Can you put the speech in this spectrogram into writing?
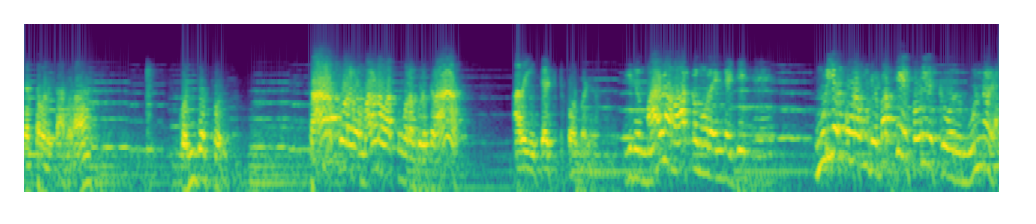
செத்தவனுக்காகவா? கொஞ்சம் பொறு. சாரப்போறவன் மரண வாக்குமூலம் கொடுக்கறான். அதையும் கேட்டுட்டு போன் பண்ணு. இது மரண வாக்குமூலம் இல்லை ஜிக்கு முடிய போறவனுடைய வக்கீல் தொழிலுக்கு ஒரு முன்னுரை.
